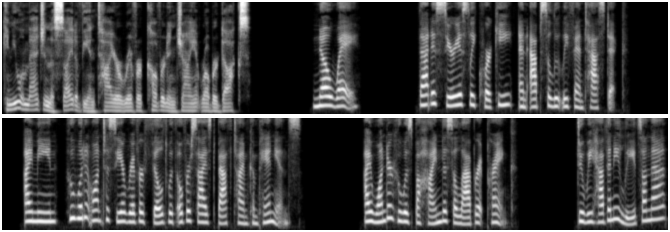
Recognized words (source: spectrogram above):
Can you imagine the sight of the entire river covered in giant rubber ducks? No way. That is seriously quirky and absolutely fantastic. I mean, who wouldn't want to see a river filled with oversized bath time companions? I wonder who was behind this elaborate prank. Do we have any leads on that?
